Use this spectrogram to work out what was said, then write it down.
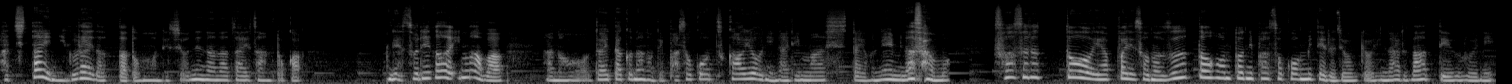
8対2ぐらいだったと思うんですよね7対3とか。でそれが今はあの在宅なのでパソコンを使うようになりましたよね皆さんも。そうするとやっぱりそのずっと本当にパソコン見てる状況になるなっていうふうに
